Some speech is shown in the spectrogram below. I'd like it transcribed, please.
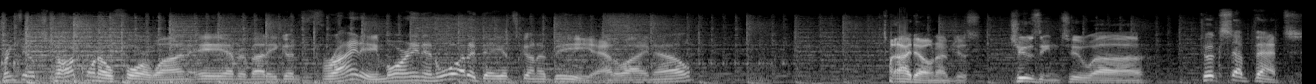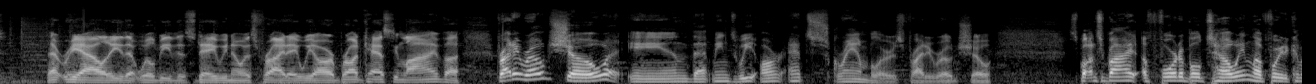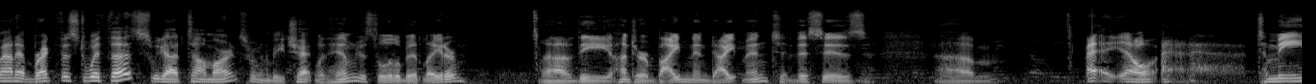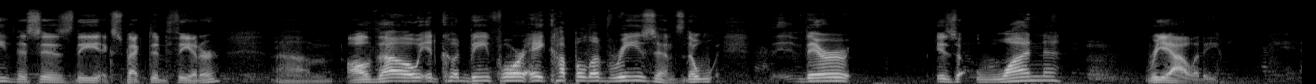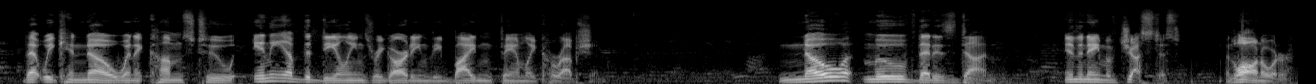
Springfield's Talk 1041. Hey, everybody, good Friday morning, and what a day it's going to be. How do I know? I don't. I'm just choosing to uh, to accept that that reality that will be this day we know as Friday. We are broadcasting live uh, Friday Road Show, and that means we are at Scramblers Friday Road Show. Sponsored by Affordable Towing. Love for you to come out have breakfast with us. We got Tom Martins. We're going to be chatting with him just a little bit later. Uh, the Hunter Biden indictment. This is, um, I, you know, I, to me, this is the expected theater. Um, although it could be for a couple of reasons. The there is one reality that we can know when it comes to any of the dealings regarding the Biden family corruption. No move that is done in the name of justice and law and order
